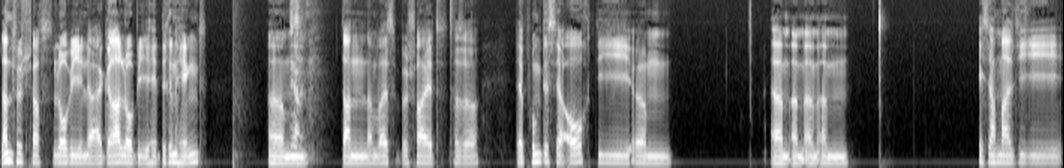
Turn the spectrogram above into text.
Landwirtschaftslobby, in der Agrarlobby drin hängt, ähm, Ja. dann, dann weißt du Bescheid. Also der Punkt ist ja auch, die, ähm, ähm, ähm, ähm, ähm, ich sag mal, die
